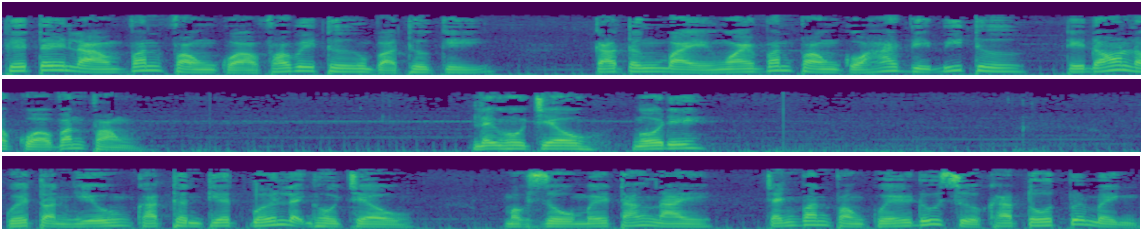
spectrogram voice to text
Phía tây là văn phòng của phó bí thư và thư ký. Cả tầng 7 ngoài văn phòng của hai vị bí thư thì đó là của văn phòng. Lệnh Hồ Triều, ngồi đi. Quế Toàn hữu khá thân thiết với lệnh Hồ Triều. Mặc dù mấy tháng này tránh văn phòng Quế đối xử khá tốt với mình,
